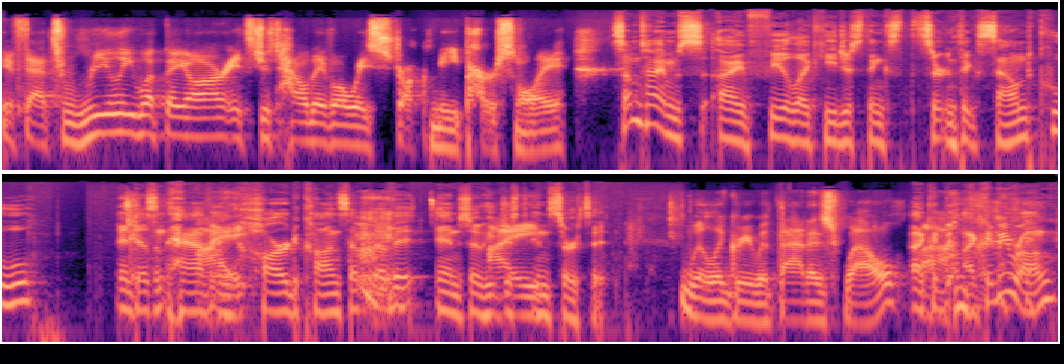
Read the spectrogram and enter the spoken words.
if that's really what they are. It's just how they've always struck me personally. Sometimes I feel like he just thinks certain things sound cool and doesn't have a I- hard concept of it, and so he just I- inserts it. will agree with that as well I could be, I could be wrong,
